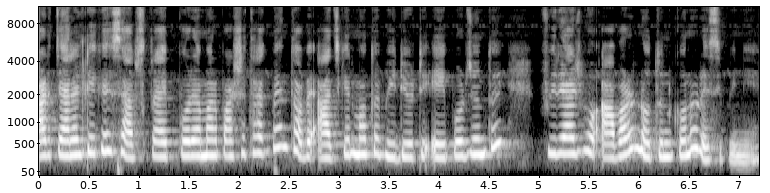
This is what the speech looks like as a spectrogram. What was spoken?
আর চ্যানেলটিকে সাবস্ক্রাইব করে আমার পাশে থাকবেন। তবে আজকের মতো ভিডিওটি এই পর্যন্তই। ফিরে আসব আবারও নতুন কোনো রেসিপি নিয়ে।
